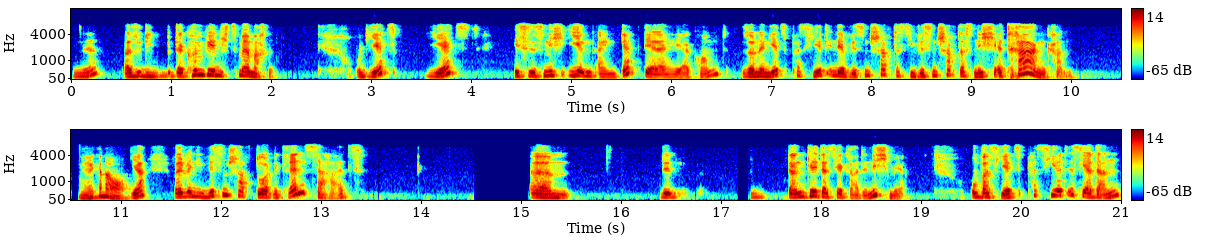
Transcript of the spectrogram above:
Ne? Also die, da können wir nichts mehr machen. Und jetzt, jetzt ist es nicht irgendein Depp, der daherkommt, sondern jetzt passiert in der Wissenschaft, dass die Wissenschaft das nicht ertragen kann. Ja, genau. Ja, weil wenn die Wissenschaft dort eine Grenze hat, ähm, dann gilt das ja gerade nicht mehr. Und was jetzt passiert ist, ja dann,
